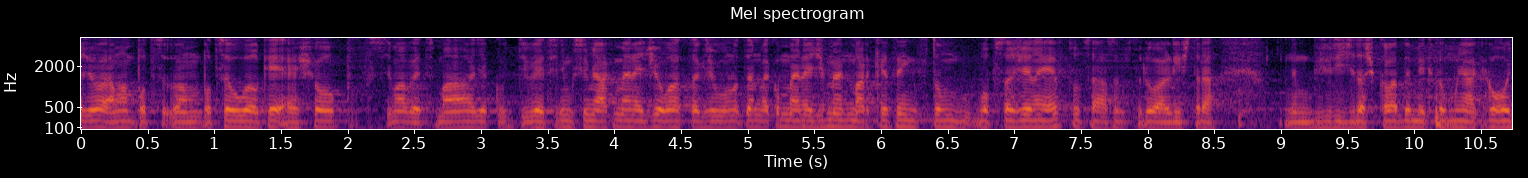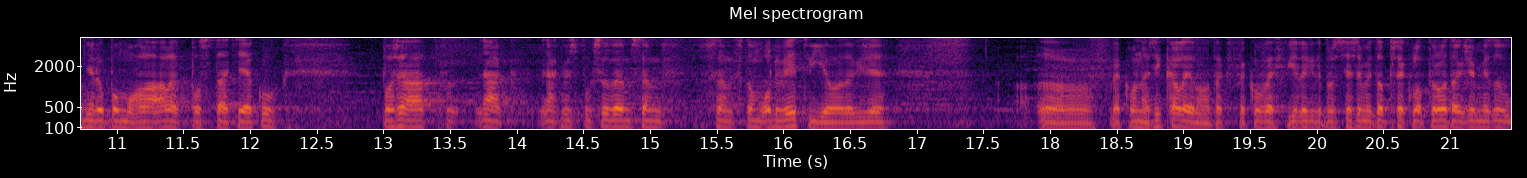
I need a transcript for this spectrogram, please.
že já mám pod, mám pod sebou velký e-shop s těma věcma, jako ty věci musím nějak manažovat, takže ono ten jako management, marketing v tom obsažený je v tom, co já jsem studoval, když teda nemůžu říct, že ta škola by mi k tomu nějak jako hodně dopomohla, ale v podstatě jako pořád nějak, nějakým způsobem jsem, jsem v tom odvětví, jo, takže jako neříkali, no, tak jako ve chvíli, kdy prostě se mi to překlopilo, takže mě to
